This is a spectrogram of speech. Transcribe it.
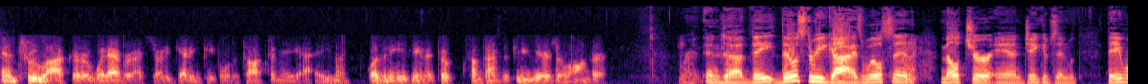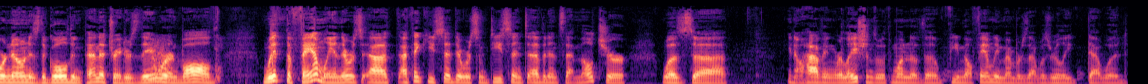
And through luck or whatever, I started getting people to talk to me. I, you know, it wasn't easy, and it took sometimes a few years or longer. Right, and uh, they those three guys, Wilson, Melcher, and Jacobson, they were known as the Golden Penetrators. They were involved with the family, and there was, uh, I think you said there was some decent evidence that Melcher was, uh, you know, having relations with one of the female family members that was really that would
